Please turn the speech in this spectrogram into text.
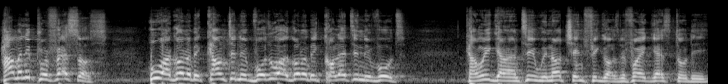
How many professors who are going to be counting the vote, who are going to be collecting the vote, can we guarantee we not change figures before it gets to the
